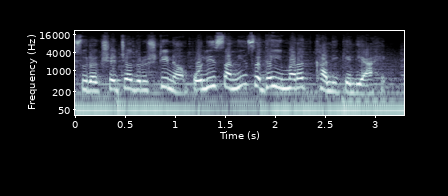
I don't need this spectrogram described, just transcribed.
सुरक्षेच्या दृष्टीनं पोलिसांनी सध्या इमारत खाली केली आहे.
